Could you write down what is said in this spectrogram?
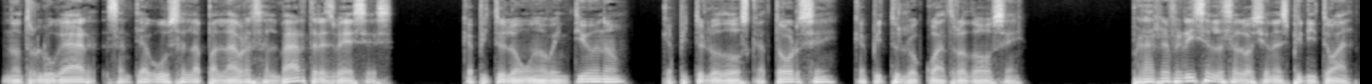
En otro lugar, Santiago usa la palabra salvar tres veces, capítulo 1, 21, capítulo 2, 14, capítulo 4, 12, para referirse a la salvación espiritual.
